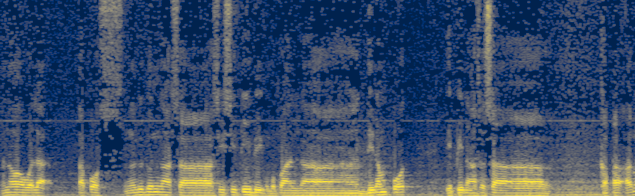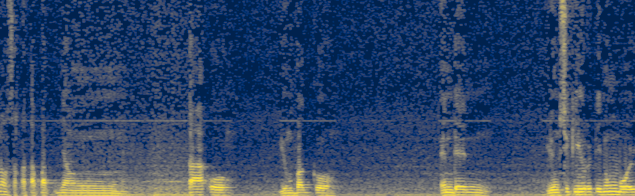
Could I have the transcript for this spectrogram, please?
na nawawala. Tapos, nandun nga sa CCTV kung paano na dinampot, ipinasa sa kata, ano, sa katapat niyang tao, yung bag ko. And then, yung security ng mall,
